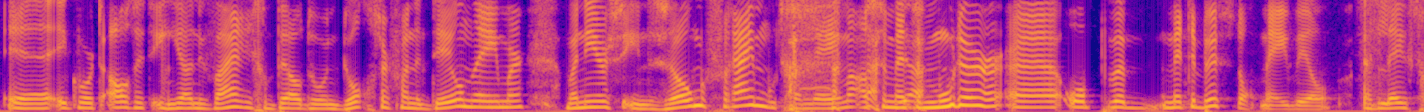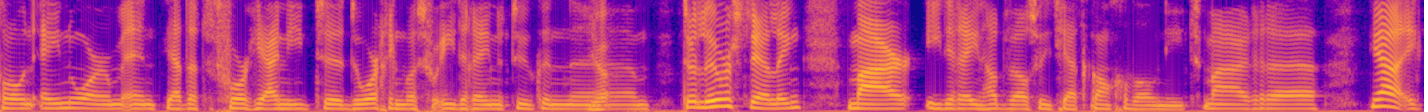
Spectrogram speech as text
Eh, ik word altijd in januari gebeld door een dochter van een deelnemer... wanneer ze in de zomer vrij moet gaan nemen... als ze met Ja. de moeder eh, op, met de bus nog mee wil. Het leeft gewoon enorm. En ja, dat het vorig jaar niet doorging... was voor iedereen natuurlijk een eh, Ja. teleurstelling. Maar iedereen had wel zoiets, ja, het kan gewoon niet. Maar ja, ik,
